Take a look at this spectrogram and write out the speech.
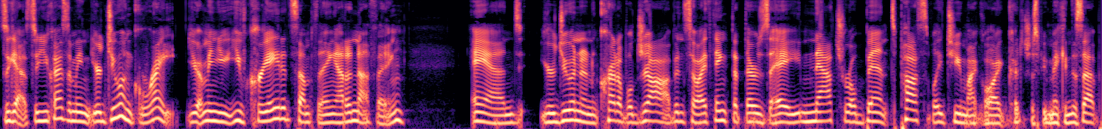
so yeah, so you guys, I mean, you're doing great. You, I mean, you, you've created something out of nothing, and you're doing an incredible job. And so I think that there's a natural bent, possibly to you, Michael. I could just be making this up,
